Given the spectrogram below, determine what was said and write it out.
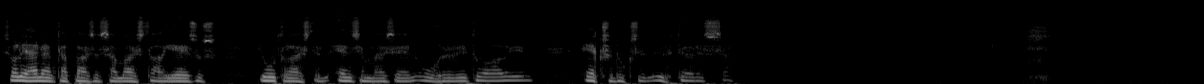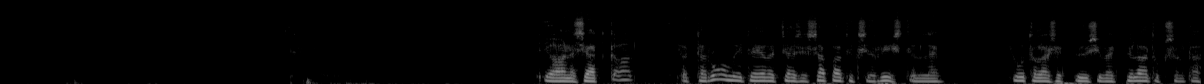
Se oli hänen tapansa samaistaa Jeesus juutalaisten ensimmäiseen uhrirituaaliin Eksoduksen yhteydessä. Johannes jatkaa, jotta ruumiit eivät jäisi sapatiksi ristille, juutalaiset pyysivät Pilatukselta,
